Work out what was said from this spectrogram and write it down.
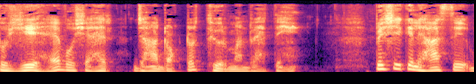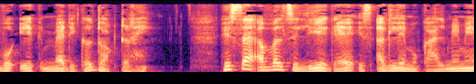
تو یہ ہے وہ شہر جہاں ڈاکٹر تھورمن رہتے ہیں۔ پیشے کے لحاظ سے وہ ایک میڈیکل ڈاکٹر ہیں۔ حصہ اول سے لیے گئے اس اگلے مکالمے میں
